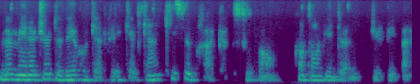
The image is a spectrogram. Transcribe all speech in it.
le manager devait recadrer quelqu'un qui se braque souvent quand on lui donne du feedback.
